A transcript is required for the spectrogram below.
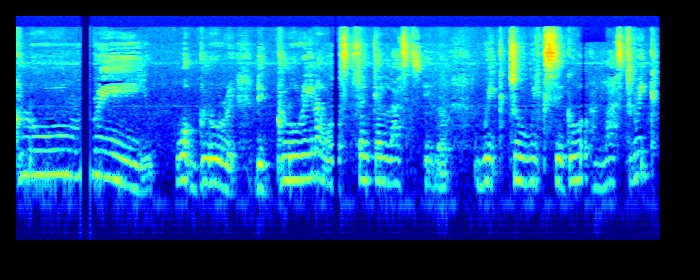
glory. What glory? The glory I was thinking last, you know, week, two weeks ago, and last week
